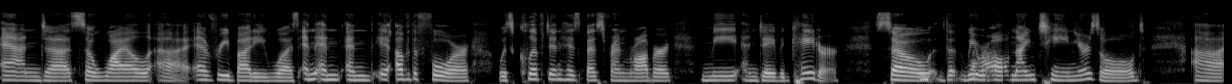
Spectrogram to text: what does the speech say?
and uh, so while uh, everybody was and and and of the four was Clifton, his best friend Robert, me, and David Cater. So the, we were all 19 years old, uh,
